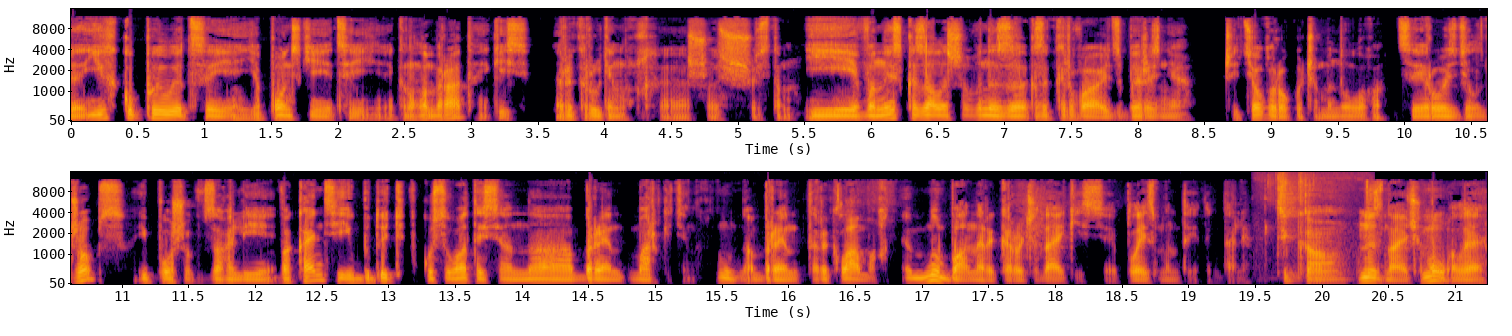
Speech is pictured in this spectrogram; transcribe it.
Mm. Їх купили цей японський цей конгломерат, якийсь рекрутинг, е, щось щось там. І вони сказали, що вони закривають з березня чи цього року, чи минулого цей розділ Jobs і пошук взагалі вакансій будуть фокусуватися на бренд маркетинг, ну на бренд рекламах, ну банери, коротше, да, якісь плейсменти і так далі. Цікаво. Не знаю чому, але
